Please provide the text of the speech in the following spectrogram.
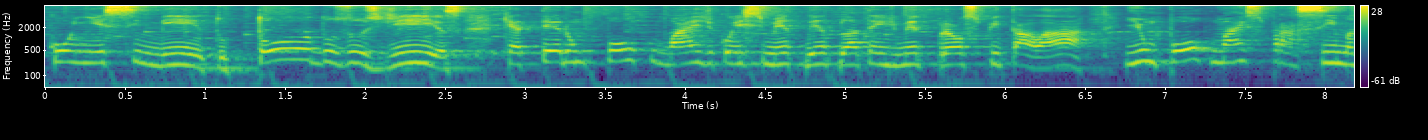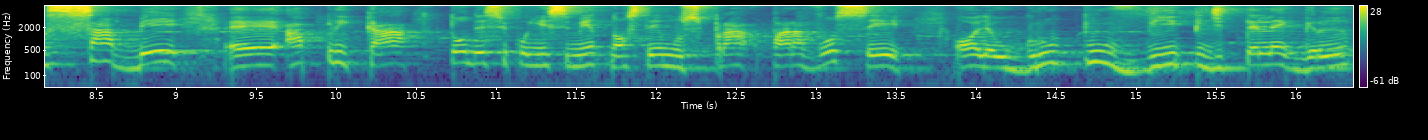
conhecimento todos os dias, quer ter um pouco mais de conhecimento dentro do atendimento pré-hospitalar e um pouco mais para cima, saber é, aplicar todo esse conhecimento, nós temos pra, para você. Olha, o grupo VIP de Telegram,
